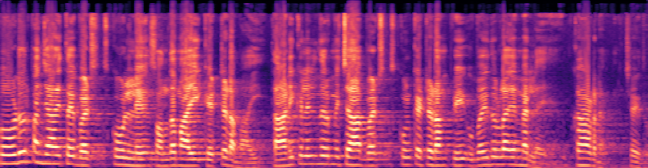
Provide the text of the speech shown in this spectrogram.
കോഡൂർ പഞ്ചായത്ത് ബഡ്സ് സ്കൂളിന് സ്വന്തമായി കെട്ടിടമായി താണിക്കലിൽ നിർമ്മിച്ച ബഡ്സ് സ്കൂൾ കെട്ടിടം P Ubaidullah M L A ഉദ്ഘാടനം ചെയ്തു.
